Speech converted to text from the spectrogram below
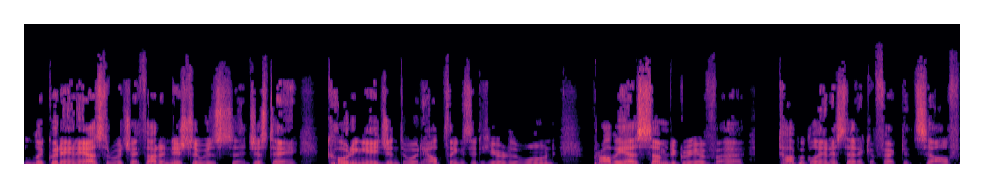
liquid antacid, which I thought initially was uh, just a coating agent that would help things adhere to the wound, probably has some degree of uh, topical anesthetic effect itself.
